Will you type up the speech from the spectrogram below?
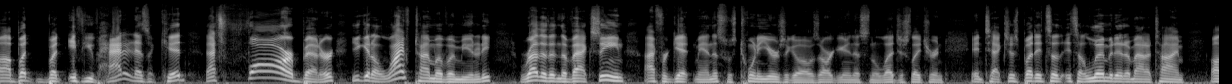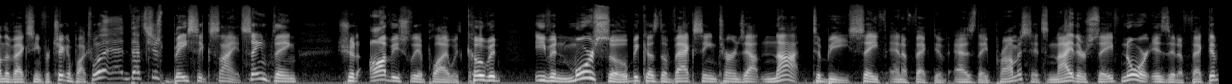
Uh, but but if you've had it as a kid, that's far better. You get a lifetime of immunity rather than the vaccine. I forget, man. This was 20 years ago. I was arguing this in the legislature in, in Texas, but it's a it's a limited amount of time on the vaccine for chickenpox. Well, that's just basic science. Same thing should obviously apply with COVID. Even more so because the vaccine turns out not to be safe and effective as they promised. It's neither safe nor is it effective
